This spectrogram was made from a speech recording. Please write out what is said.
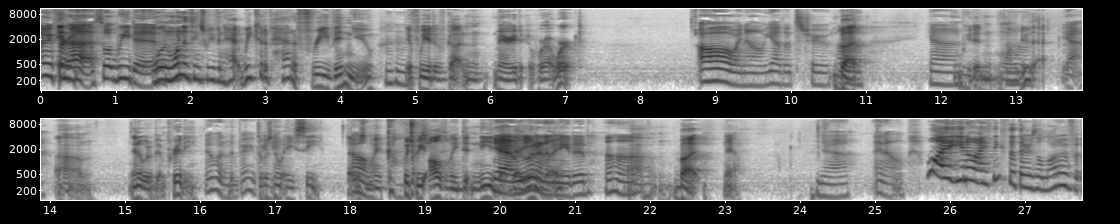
I mean, for and- us, what we did. well, and one of the things we even had, we could have had a free venue Mm-hmm. if we had have gotten married where I worked. oh, I know. Yeah, that's true. But Uh, yeah, we didn't want Uh-huh. to do that. Yeah, Um, and it would have been pretty. it would have been very. There was no AC. That Oh, was my, gosh. which we ultimately didn't need. Yeah, that we wouldn't have needed. Uh huh. Um, but yeah, Yeah, I know. Well, I you know I think that there's a lot of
